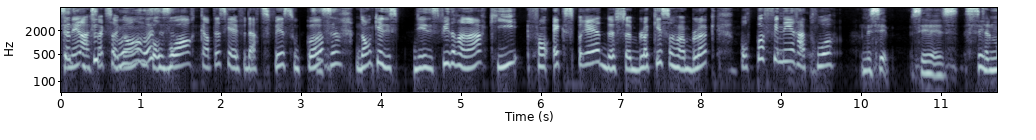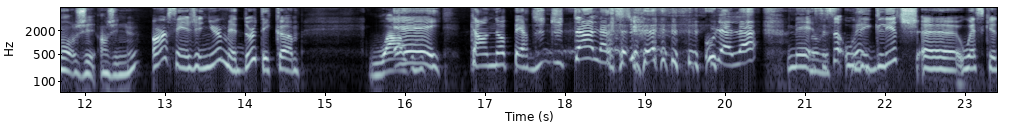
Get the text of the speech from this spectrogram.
finir à tout- chaque seconde ouais, pour ça. voir quand est-ce qu'il y avait fait d'artifice ou pas. Ça. Donc, il y a des, speedrunners qui font exprès de se bloquer sur un bloc pour pas finir à trois. Mais c'est, c'est, tellement gé- ingénieux. Un, c'est ingénieux, mais deux, t'es comme, Wow. hey, t'en as perdu du temps là-dessus. Ouh là là. Mais c'est ça, ou oui. des glitches euh, où est-ce que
